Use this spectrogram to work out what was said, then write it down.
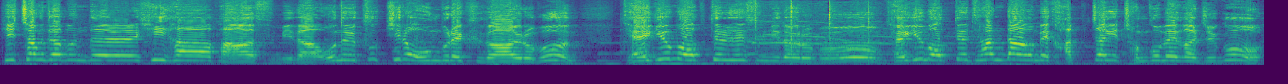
시청자분들 히하 반갑습니다. 오늘 쿠키러 온브레이크가 여러분 대규모 업데이트를 했습니다 여러분. 대규모 업데이트 한 다음에 갑자기 점검해가지고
